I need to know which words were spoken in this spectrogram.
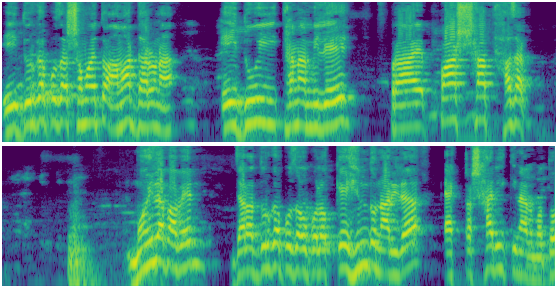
এই দুর্গাপূজার সময় তো আমার ধারণা এই দুই থানা মিলে প্রায় পাঁচ সাত হাজার মহিলা পাবেন যারা দুর্গাপূজা উপলক্ষে হিন্দু নারীরা একটা শাড়ি কেনার মতো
